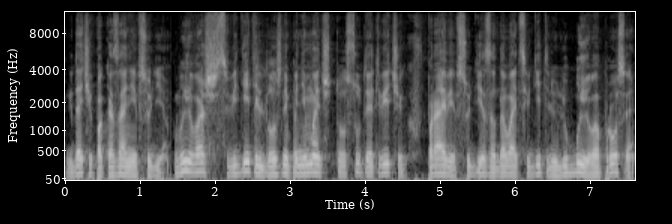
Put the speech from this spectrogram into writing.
к даче показаний в суде. Вы и ваш свидетель должны понимать, что суд и ответчик вправе в суде задавать свидетелю любые вопросы,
